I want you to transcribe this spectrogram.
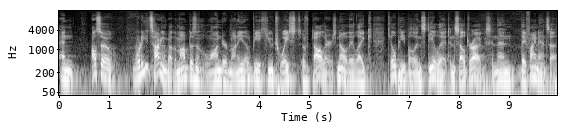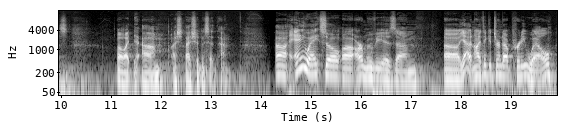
And also, what are you talking about? The mob doesn't launder money. That would be a huge waste of dollars. No, they like kill people and steal it and sell drugs, and then they finance us. Oh, I, um, I, sh- I shouldn't have said that. Uh, anyway, so uh, our movie is, um, uh, yeah, no, I think it turned out pretty well.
